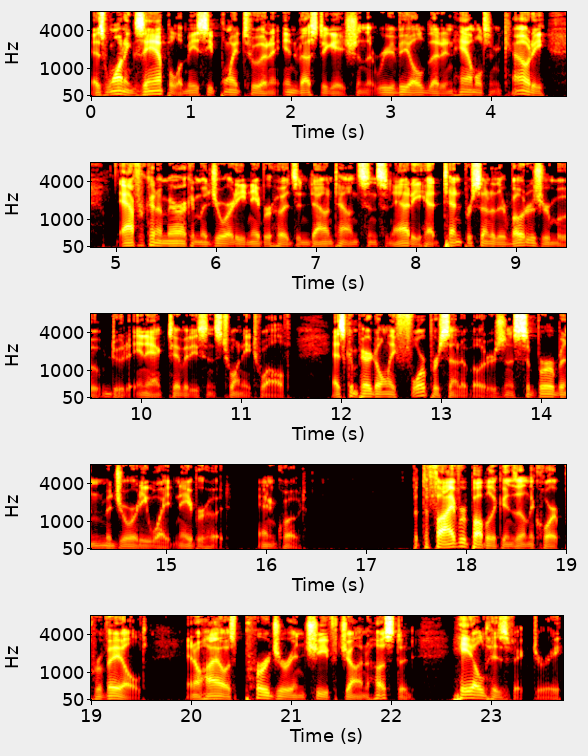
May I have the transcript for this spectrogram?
As one example, amici point to an investigation that revealed that in Hamilton County, African American majority neighborhoods in downtown Cincinnati had 10% of their voters removed due to inactivity since 2012, as compared to only 4% of voters in a suburban majority white neighborhood. End quote. But the five Republicans on the court prevailed, and Ohio's purger in chief, John Husted, hailed his victory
